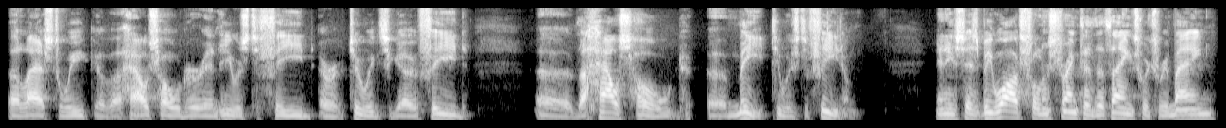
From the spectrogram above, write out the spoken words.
uh, last week of a householder, and he was to feed, or two weeks ago, feed uh, the household uh, meat. He was to feed them. And he says, Be watchful and strengthen the things which remain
